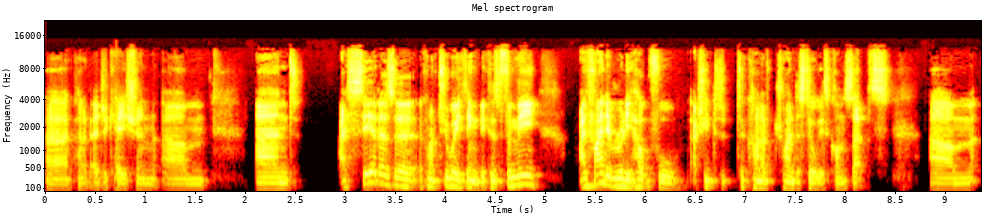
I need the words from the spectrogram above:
uh, kind of education, um, and I see it as a, a kind of two way thing because for me, I find it really helpful actually to, to kind of try and distill these concepts um,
